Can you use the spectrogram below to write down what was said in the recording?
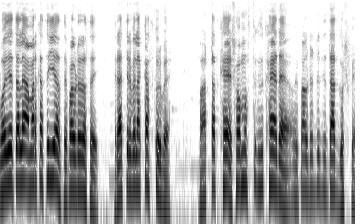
ওই যে তাহলে আমার কাছে ইয়ে আছে পাউডার আছে। রাতের বেলা কাজ করবে। ভাত টাত খায় সমস্ত কিছু খাইয়া দেয় ওই পাউডারটা দিয়ে দাঁত ঘষবে।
